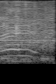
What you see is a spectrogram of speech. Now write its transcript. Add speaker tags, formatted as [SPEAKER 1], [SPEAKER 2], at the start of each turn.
[SPEAKER 1] Allez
